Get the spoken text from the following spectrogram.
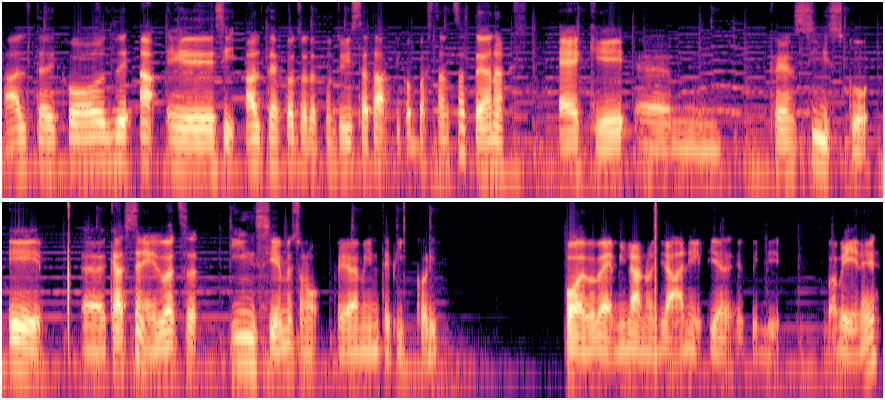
altre cose. Ah, e sì, altra cosa dal punto di vista tattico abbastanza strana è che ehm, Francisco e eh, Carsten Edwards insieme sono veramente piccoli. Poi, vabbè, Milano è di là, Napier, quindi va bene.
